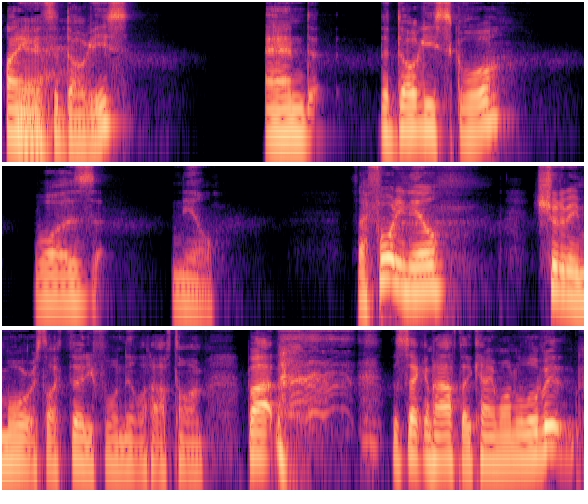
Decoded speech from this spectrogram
playing Yeah. against the Doggies, and the Doggies score was nil. So 40 nil should have been more. It's like 34 nil at half time. But the second half they came on a little bit,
